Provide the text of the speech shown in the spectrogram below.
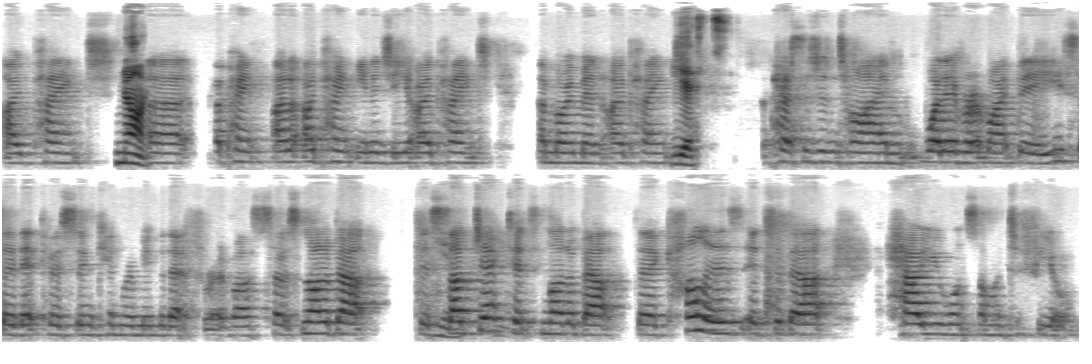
I paint. No. Uh, I paint. I, I paint energy. I paint a moment. I paint. Yes. A passage in time, whatever it might be, so that person can remember that forever. So it's not about the yeah. subject. It's not about the colors. It's about how you want someone to feel.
